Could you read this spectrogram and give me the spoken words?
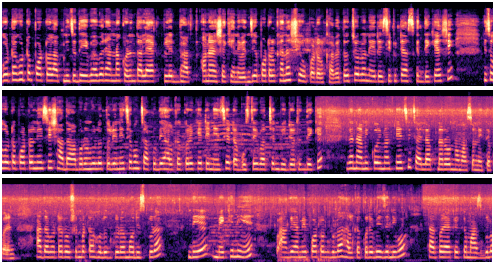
গোটা গোটা পটল আপনি যদি এইভাবে রান্না করেন, তাহলে এক প্লেট ভাত অনায়াসে খেয়ে নেবেন। যে পটল খায় না, সেও পটল খাবে। তো চলুন এই রেসিপিটা আজকে দেখে আসি। কিছু গোটা পটল নিয়েছি, সাদা আবরণগুলো তুলে নিয়েছি এবং চাকু দিয়ে হালকা করে কেটে নিয়েছি। এটা বুঝতেই পারছেন ভিডিওতে দেখে। এখানে আমি কই মাছ নিয়েছি, চাইলে আপনারা অন্য মাছও নিতে পারেন। আদা বাটা, রসুন বাটা, হলুদ গুঁড়া, মরিচ গুঁড়া দিয়ে মেখে নিয়ে আগে আমি পটলগুলো হালকা করে ভেজে নিব। তারপরে এক একে মাছগুলো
